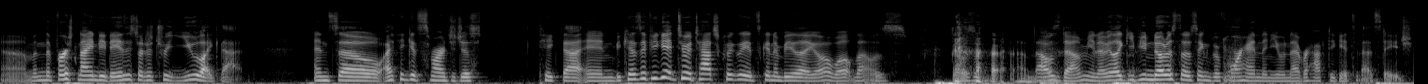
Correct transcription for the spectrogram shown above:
um, in the first 90 days they start to treat you like that. And so I think it's smart to just take that in because if you get too attached quickly it's going to be like, "Oh, well, that was that was, that was dumb, you know. Like if you notice those things beforehand, then you'll never have to get to that stage.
